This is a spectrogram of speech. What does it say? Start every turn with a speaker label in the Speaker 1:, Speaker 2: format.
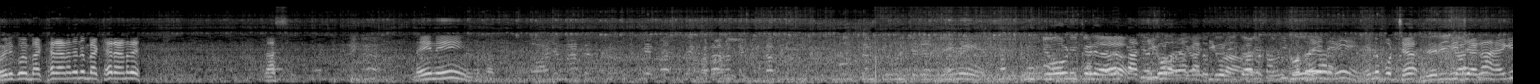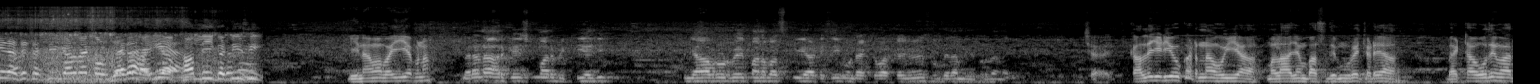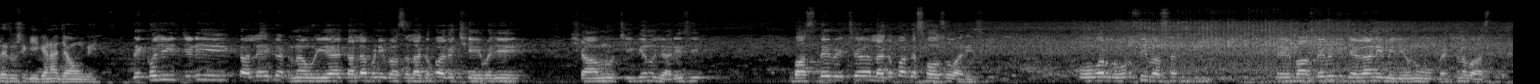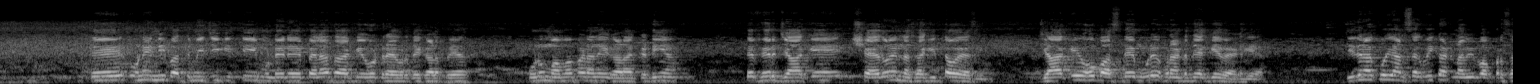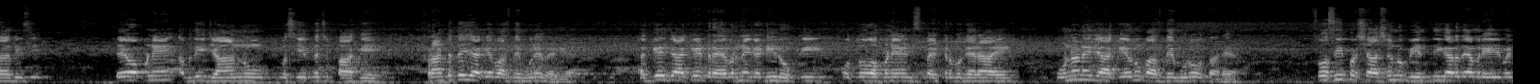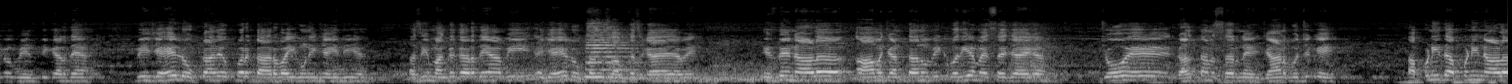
Speaker 1: ਕੋਈ ਨਹੀਂ ਕੋਈ ਬੈਠਾ ਰਹਿਣਾ ਤੈਨੂੰ ਬੈਠਾ ਰਹਿਣਾ ਦੇ। ਦੱਸ। ਨਹੀਂ ਨਹੀਂ। ਨਹੀਂ ਨਹੀਂ।
Speaker 2: ਕਿਉਂ ਨਹੀਂ ਚੜਿਆ?
Speaker 1: ਕਾਕੀ ਕੋਲ ਆਇਆ ਕਾਕੀ ਕੋਲ ਨਹੀਂ ਨਹੀਂ ਇਹਨੂੰ ਪੁੱਛ। ਮੇਰੀ ਜਗ੍ਹਾ ਹੈਗੀ ਵੈਸੇ ਟੱਟੀ ਗੱਲ ਮੈਂ ਜਗ੍ਹਾ ਹੈਗੀ ਆ।
Speaker 2: ਖਾਲੀ ਗੱਡੀ ਸੀ।
Speaker 3: ਕੀ ਨਾਮ ਆ ਬਾਈ ਜੀ ਆਪਣਾ?
Speaker 4: ਮੇਰਾ ਨਾਮ ਹਰਕੇਸ਼ ਕੁਮਾਰ ਵਿੱਕੀ ਹੈ ਜੀ। Punjab roadways Punbus PRTC contract worker union ਸੂਬੇ ਦਾ ਮੀਤ ਪ੍ਰਧਾਨ ਹੈ। ਜੀ
Speaker 3: ਅੱਛਾ ਕੱਲ ਜਿਹੜੀ ਉਹ ਘਟਨਾ ਹੋਈ ਆ ਮੁਲਾਜ਼ਮ ਬੱਸ ਦੇ ਮੂਹਰੇ ਚੜਿਆ। ਬੈਠਾ, ਉਹਦੇ ਬਾਰੇ ਤੁਸੀਂ ਕੀ ਕਹਿਣਾ ਚਾਹੋਗੇ?
Speaker 4: ਦੇਖੋ ਜੀ, ਜਿਹੜੀ ਕੱਲ ਇਹ ਘਟਨਾ ਹੋਈ ਹੈ ਕੱਲ ਆਪਣੀ ਬੱਸ ਲਗਭਗ 6 ਵਜੇ ਸ਼ਾਮ ਨੂੰ ਚੀਕੇ ਨੂੰ ਜਾ ਰਹੀ ਸੀ। ਬੱਸ ਦੇ ਵਿੱਚ ਲਗਭਗ 100 ਸਵਾਰੀ ਸੀ। ਓਵਰਲੋਡ ਸੀ ਬੱਸ, ਤੇ ਬੱਸ ਦੇ ਵਿੱਚ ਜਗ੍ਹਾ ਨਹੀਂ ਮਿਲੀ ਉਹਨੂੰ ਬੈਠਣ ਵਾਸਤੇ। ਤੇ ਉਹਨੇ ਇੰਨੀ ਬਦਤਮੀਜ਼ੀ ਕੀਤੀ, ਮੁੰਡੇ ਨੇ ਪਹਿਲਾਂ ਤਾਂ ਆ ਕੇ ਉਹ ਡਰਾਈਵਰ ਦੇ ਗਲ ਪਿਆ, ਉਹਨੂੰ ਮਾਮਾ ਭੈਣਾਂ ਨੇ ਗਾਲਾਂ ਕੱਢੀਆਂ, ਤੇ ਫਿਰ ਜਾ ਕੇ ਸ਼ਾਇਦ ਉਹਨੇ ਨਸ਼ਾ ਕੀਤਾ ਹੋਇਆ ਸੀ। ਜਾ ਕੇ ਉਹ ਬੱਸ ਦੇ ਮੂਹਰੇ ਫਰੰਟ ਦੇ ਅੱਗੇ ਬੈਠ ਗਿਆ। ਜਿਹਦੇ ਨਾਲ ਕੋਈ ਅਣਸਖਵੀ ਘਟਨਾ ਵੀ ਵਾਪਰ ਸਕਦੀ ਸੀ ਤੇ ਉਹ ਆਪਣੇ ਆਪਦੀ ਜਾਨ ਨੂੰ ਮੁਸੀਬਤ 'ਚ ਪਾ ਕੇ ਫਰੰਟ ਤੇ ਜਾ ਕੇ ਬੱਸ ਦੇ ਮੂਹਰੇ ਬਹਿ ਗਿਆ। ਅੱਗੇ ਜਾ ਕੇ ਡਰਾਈਵਰ ਨੇ ਗੱਡੀ ਰੋਕੀ ਉਤੋਂ ਆਪਣੇ ਇੰਸਪੈਕਟਰ ਵਗੈਰਾ ਆਏ, ਉਹਨਾਂ ਨੇ ਜਾ ਕੇ ਉਹਨੂੰ ਬੱਸ ਦੇ ਮੂਹਰੋਂ ਉਤਾਰਿਆ। ਸੋ ਅਸੀਂ ਪ੍ਰਸ਼ਾਸਨ ਨੂੰ ਬੇਨਤੀ ਕਰਦੇ ਹਾਂ ਮੈਨੇਜਮੈਂਟ ਨੂੰ ਬੇਨਤੀ ਕਰਦੇ ਹਾਂ ਵੀ ਅਜਿਹੇ ਲੋਕਾਂ ਦੇ ਉੱਪਰ ਕਾਰਵਾਈ ਹੋਣੀ ਚਾਹੀਦੀ ਹੈ। ਅਸੀਂ ਮੰਗ ਕਰਦੇ ਹਾਂ ਵੀ ਅਜਿਹੇ ਲੋਕਾਂ ਨੂੰ ਸਬਕ ਸਿਖਾਇਆ ਜਾਵੇ। ਇਸ ਦੇ ਨਾਲ ਆਮ ਜਨਤਾ ਨੂੰ ਵੀ ਇੱਕ ਵਧੀਆ ਮੈਸੇਜ ਆਏਗਾ। ਜੋ ਇਹ ਗਲਤ ਅਨਸਰ ਨੇ ਜਾਣ ਬੁੱਝ ਕੇ ਆਪਣੀ ਤਾਂ ਆਪਣੀ ਨਾਲ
